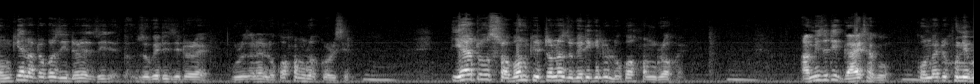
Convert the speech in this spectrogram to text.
অংকীয়া নাটকৰ যিদৰে যি যোগেদি যিদৰে গুৰুজনে লোক সংগ্ৰহ কৰিছিল ইয়াতো শ্ৰৱণ কীৰ্তনৰ যোগেদি কিন্তু লোক সংগ্ৰহ হয়। আমি যদি গাই থাকো কোনোবাইতো শুনিব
